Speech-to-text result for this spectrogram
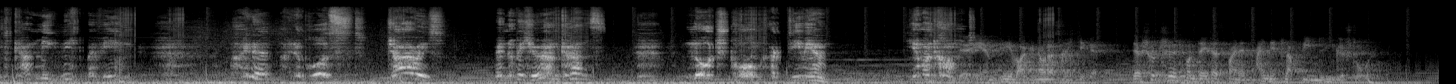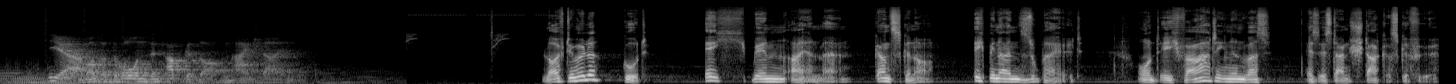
Ich kann mich nicht bewegen. Meine, meine Brust. Jarvis, wenn du mich hören kannst, Notstrom aktivieren. Jemand kommt. Der EMP war genau das Richtige. Der Schutzschild von Dataspine ist eingeklappt wie ein Liegestuhl. Ja, aber unsere Drohnen sind abgesoffen, Einstein. Läuft die Mühle? Gut. Ich bin Iron Man. Ganz genau. Ich bin ein Superheld. Und ich verrate Ihnen was, es ist ein starkes Gefühl.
